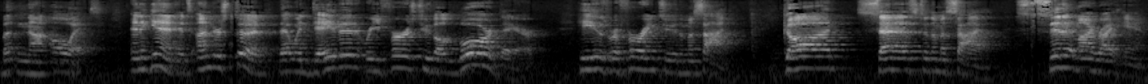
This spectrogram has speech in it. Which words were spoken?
but not always. And again, it's understood that when David refers to the Lord there, he is referring to the Messiah. God says to the Messiah, Sit at my right hand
